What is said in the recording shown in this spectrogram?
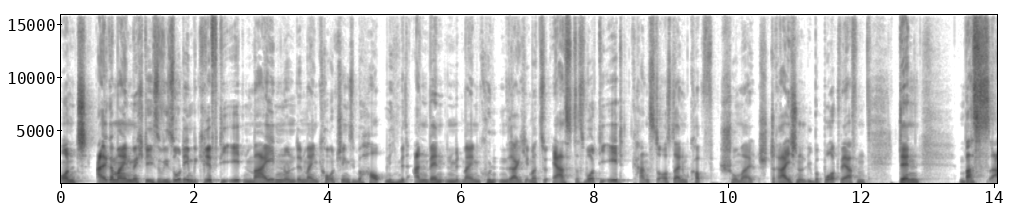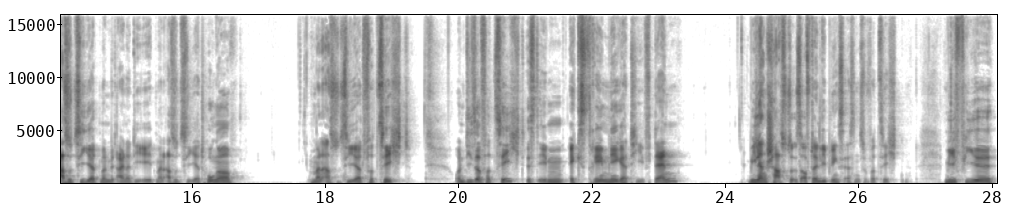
Und allgemein möchte ich sowieso den Begriff Diät meiden und in meinen Coachings überhaupt nicht mit anwenden. Mit meinen Kunden sage ich immer zuerst, das Wort Diät kannst du aus deinem Kopf schon mal streichen und über Bord werfen. Denn was assoziiert man mit einer Diät? Man assoziiert Hunger, man assoziiert Verzicht. Und dieser Verzicht ist eben extrem negativ, denn wie lange schaffst du es, auf dein Lieblingsessen zu verzichten? Wie viel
